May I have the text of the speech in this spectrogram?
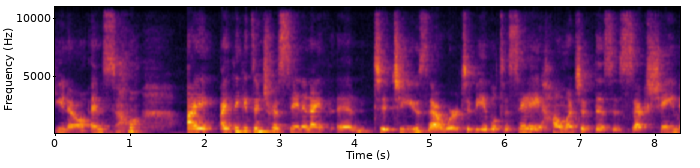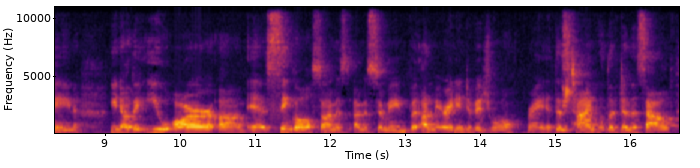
you know? And so I, I think it's interesting and I, and to, to use that word, to be able to say how much of this is sex shaming, you know, that you are um, a single, so I'm, I'm assuming, but unmarried individual, right, at this time who lived in the South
